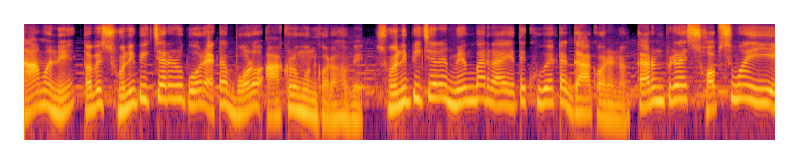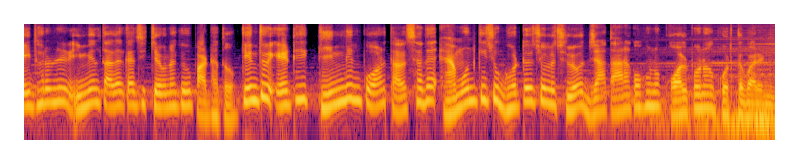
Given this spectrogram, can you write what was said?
না মানে তবে সোনি পিকচারের উপর একটা বড় আক্রমণ করা হবে। সোনি পিকচারের মেম্বাররা এতে খুব একটা গা করে না, কারণ প্রায় সবসময়ই এই ধরনের ইমেল তাদের কাছে কেউ না কেউ পাঠাতো। কিন্তু এটি তিন দিন পর তাদের সাথে এমন কিছু ঘটতে চলেছিল যা তারা কখনো কল্পনাও করতে পারেনি।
